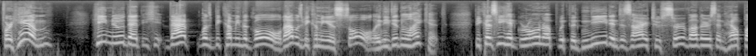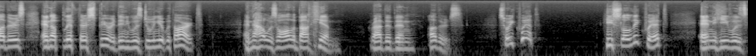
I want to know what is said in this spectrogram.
for him, he knew that he, that was becoming the goal, that was becoming his soul, and he didn't like it because he had grown up with the need and desire to serve others and help others and uplift their spirit, and he was doing it with art. And now it was all about him rather than others. So he quit. He slowly quit, and he was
